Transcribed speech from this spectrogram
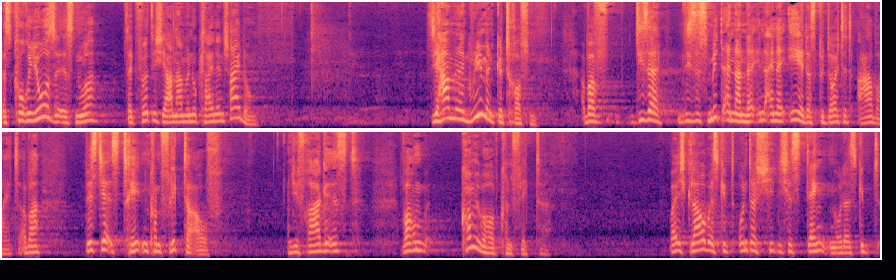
Das Kuriose ist nur, seit 40 Jahren haben wir nur kleine Entscheidungen. Sie haben ein Agreement getroffen. Aber dieser, dieses Miteinander in einer Ehe, das bedeutet Arbeit. Aber wisst ihr, es treten Konflikte auf. Und die Frage ist, warum kommen überhaupt Konflikte? Weil ich glaube, es gibt unterschiedliches Denken oder es gibt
